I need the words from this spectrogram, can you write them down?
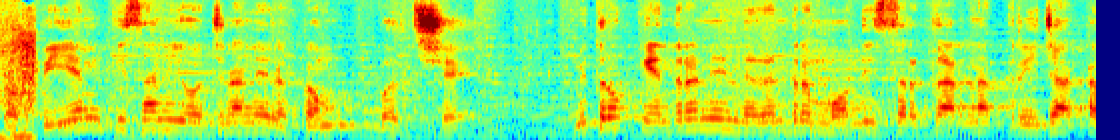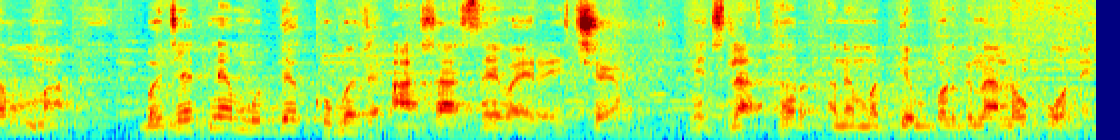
તો પીએમ કિસાન યોજનાની રકમ વધશે. મિત્રો કેન્દ્રની નરેન્દ્ર મોદી સરકારના ત્રીજા ટર્મમાં બજેટને મુદ્દે ખૂબ જ આશા સેવાઈ રહી છે. નીચલા સ્તર અને મધ્યમ વર્ગના લોકોને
